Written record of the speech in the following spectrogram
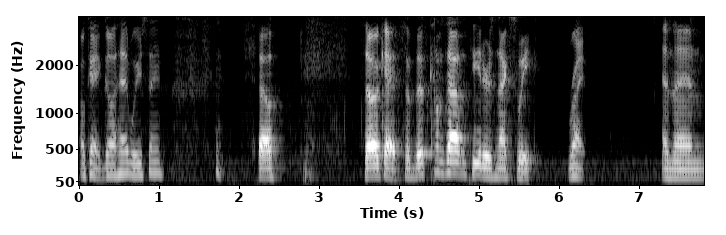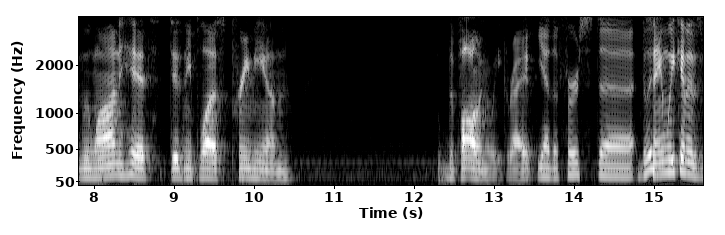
Okay, go ahead. What are you saying? So, so okay. So this comes out in theaters next week, Right. and then Mulan hits Disney Plus Premium the following week, right? Yeah, the first uh, Same weekend as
